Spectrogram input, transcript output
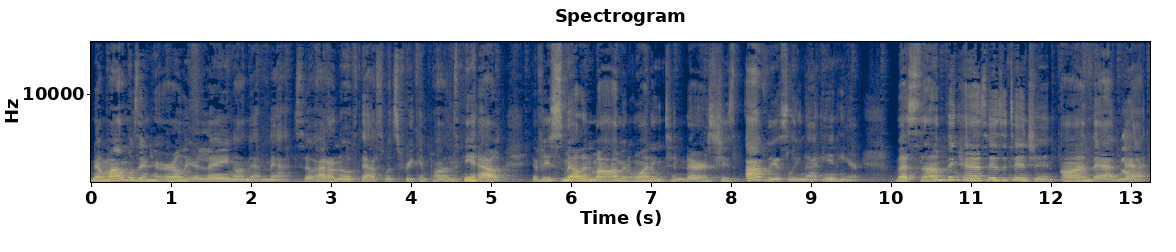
Now, mom was in here earlier laying on that mat, so I don't know if that's what's freaking Fonzie out. If he's smelling mom and wanting to nurse, she's obviously not in here. But something has his attention on that mat.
